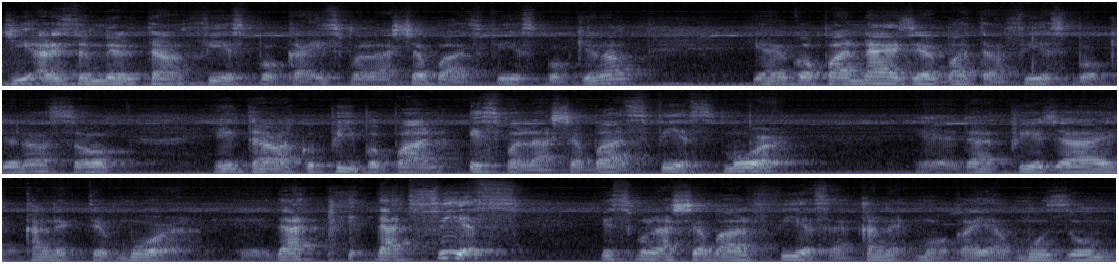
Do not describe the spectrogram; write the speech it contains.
G Alistair Milton Facebook and Ismail Shabazz Facebook, you know. You can go on Niger Butter Facebook, you know. So interact with people on Ismail Shabazz face more. Yeah, that page I connected more. Yeah, that that face, Ismail Shabazz face, I connect more because you have Muslim,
